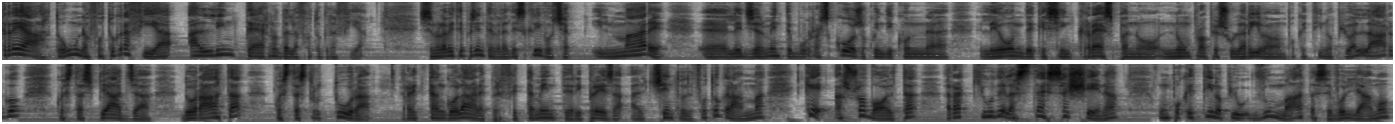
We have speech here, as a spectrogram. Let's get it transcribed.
creato una fotografia all'interno della fotografia. Se non l'avete presente ve la descrivo, c'è il mare eh, leggermente burrascoso, quindi con eh, le onde che si increspano non proprio sulla riva ma un pochettino più a largo, questa spiaggia dorata, questa struttura rettangolare perfettamente ripresa al centro del fotogramma che a sua volta racchiude la stessa scena un pochettino più zoomata se vogliamo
